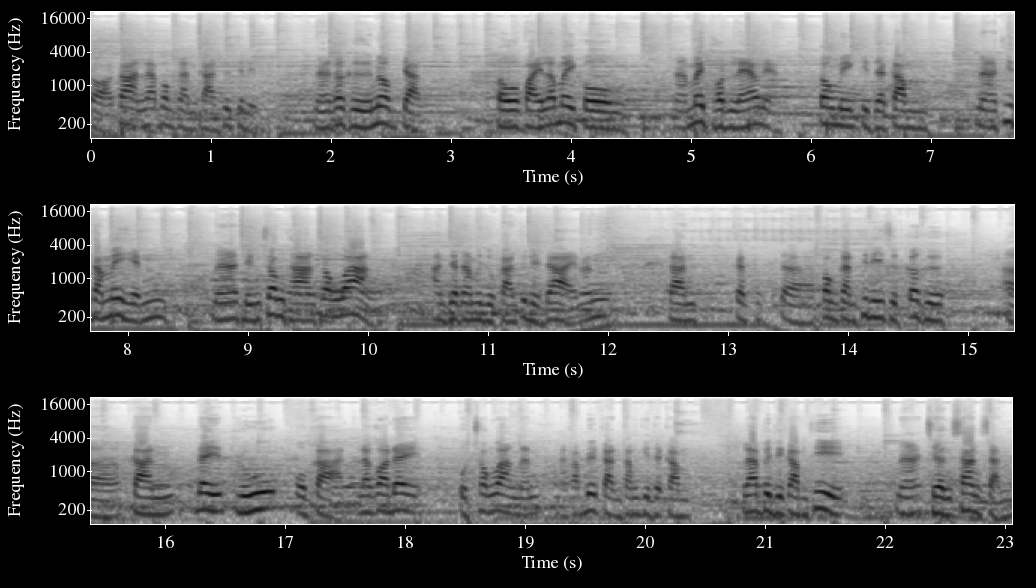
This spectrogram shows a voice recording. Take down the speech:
ต่อต้านและป้องกันการทุจริตนะก็คือนอกจากโตไปแล้วไม่โกงนะไม่ทนแล้วเนี่ยต้องมีกิจกรรมนะที่ทำให้เห็นนะถึงช่องทางช่องว่าง อันจะนำไปสู่การทุจริตได้นั้นการป้องกันที่ดีสุดก็คืออการได้รู้โอกาสแล้วก็ได้อุดช่องว่างนั้นนะครับด้วยการทำกิจกรรมและพฤติกรรมที่นะเชิงสร้างสรรค์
